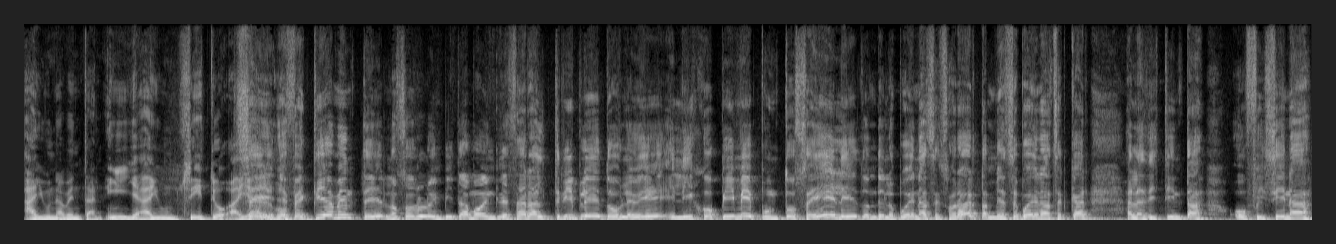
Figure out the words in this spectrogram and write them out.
hay una ventanilla, hay un sitio, hay sí, algo. Efectivamente, nosotros lo invitamos a ingresar al www.elijopyme.cl, donde lo pueden asesorar. También se pueden acercar a las distintas oficinas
